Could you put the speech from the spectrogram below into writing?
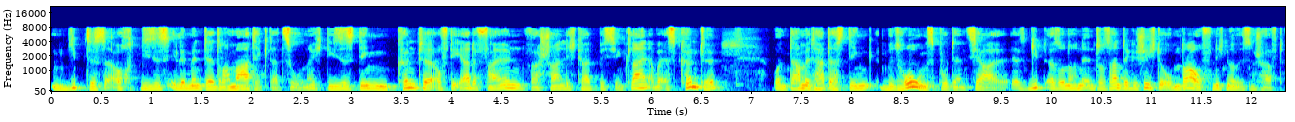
gibt es auch dieses Element der Dramatik dazu. Nicht? Dieses Ding könnte auf die Erde fallen, Wahrscheinlichkeit ein bisschen klein, aber es könnte. Und damit hat das Ding Bedrohungspotenzial. Es gibt also noch eine interessante Geschichte obendrauf, nicht nur Wissenschaft.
